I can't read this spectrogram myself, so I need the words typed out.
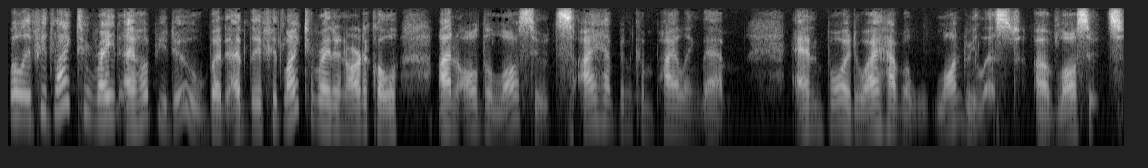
Well, if you'd like to write, I hope you do, but if you'd like to write an article on all the lawsuits, I have been compiling them. And boy, do I have a laundry list of lawsuits.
